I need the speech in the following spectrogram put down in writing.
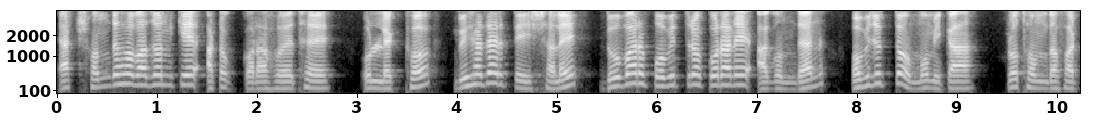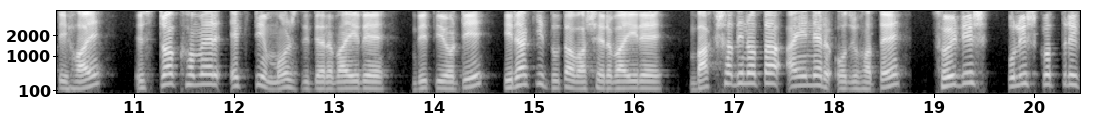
এক সন্দেহভাজনকে আটক করা হয়েছে। উল্লেখ্য, দুই হাজার তেইশ সালে দুবার পবিত্র কোরআনে আগুন দেন অভিযুক্ত মমিকা। প্রথম দফাটি হয় স্টকহোমের একটি মসজিদের বাইরে, দ্বিতীয়টি ইরাকি দূতাবাসের বাইরে। বাকস্বাধীনতা আইনের অজুহাতে সুইডিশ পুলিশ কর্তৃক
